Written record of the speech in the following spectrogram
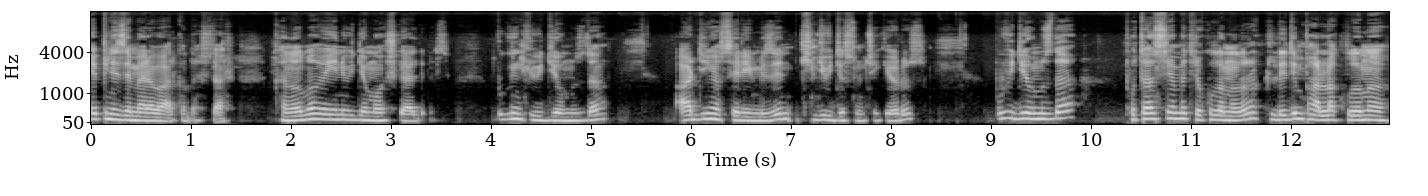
Hepinize merhaba arkadaşlar. Kanalıma ve yeni videoma hoş geldiniz. Bugünkü videomuzda Arduino serimizin ikinci videosunu çekiyoruz. Bu videomuzda potansiyometre kullanarak LED'in parlaklığını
